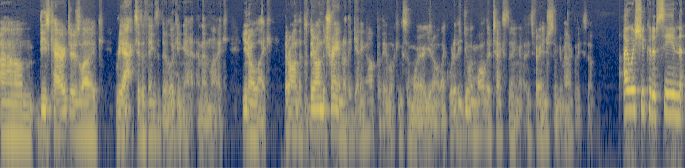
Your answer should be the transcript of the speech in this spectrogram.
um these characters like react to the things that they're looking at. And then like you know like they're on the they're on the train. Are they getting up? Are they looking somewhere? You know like what are they doing while they're texting? It's very interesting dramatically so. I wish you could have seen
